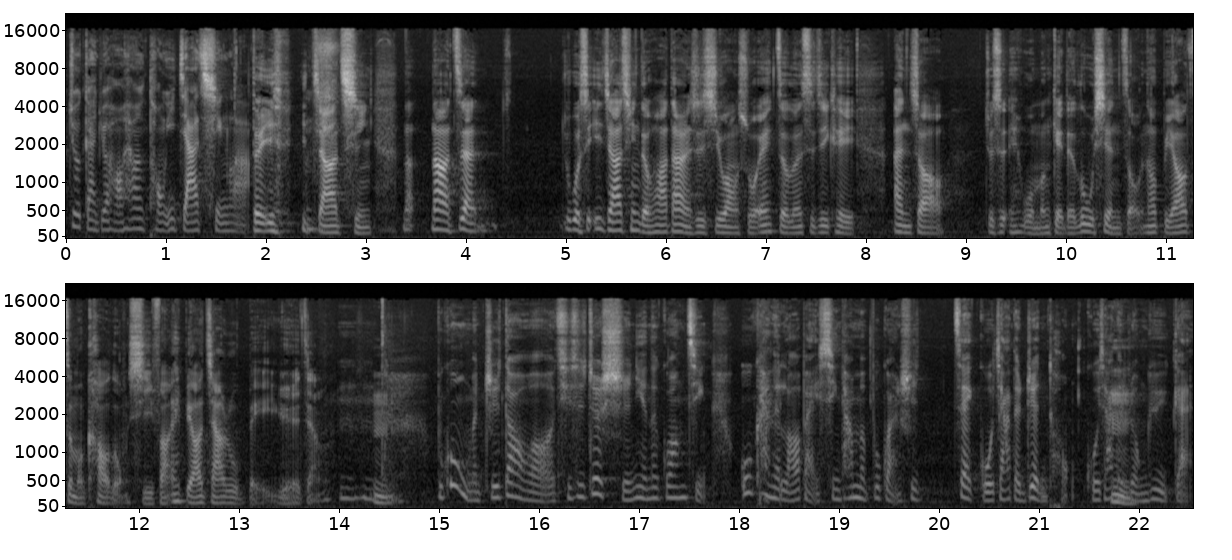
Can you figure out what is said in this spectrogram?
就感觉好像同一家亲啦。对，一一家亲。那那自然，如果是一家亲的话，当然是希望说，哎，泽伦斯基可以按照。就是哎，我们给的路线走，然后不要这么靠拢西方，哎，不要加入北约这样。嗯嗯。不过我们知道哦，其实这十年的光景，乌克兰的老百姓，他们不管是在国家的认同、国家的荣誉感，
